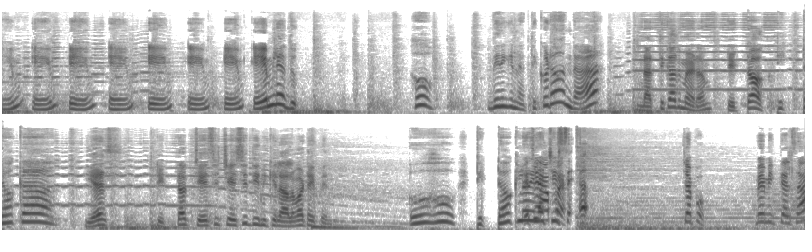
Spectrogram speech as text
ఏం ఏం ఏం ఏం ఏం ఏం ఏం ఏం లేదు. ఓ దీనికి నత్తి కూడా ఉందా? నత్తి కాదు మేడం. Tick tock. టిక్ టాకా? ఎస్ టిక్ టాక్ చేసి చేసి దీనికి ఇలా అలవాటైపోయింది. ఓహో టిక్ టాక్లో ఇలా చెప్పు. మేము మీకు తెలుసా?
